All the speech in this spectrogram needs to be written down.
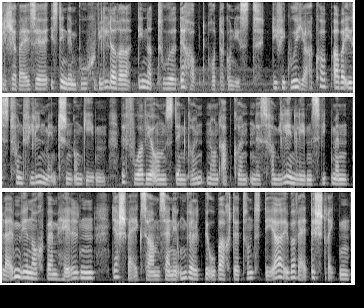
Möglicherweise ist in dem Buch Wilderer die Natur der Hauptprotagonist. Die Figur Jakob aber ist von vielen Menschen umgeben. Bevor wir uns den Gründen und Abgründen des Familienlebens widmen, bleiben wir noch beim Helden, der schweigsam seine Umwelt beobachtet und der über weite Strecken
